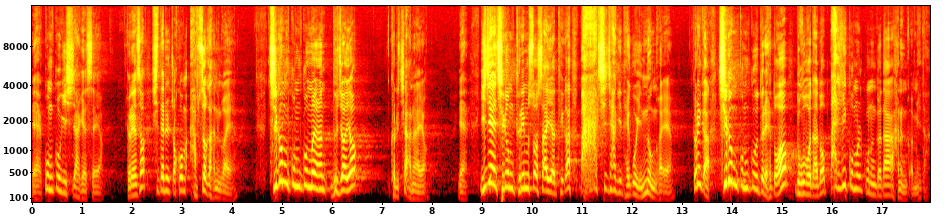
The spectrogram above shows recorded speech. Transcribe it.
예, 꿈꾸기 시작했어요. 그래서 시대를 조금 앞서가는 거예요. 지금 꿈꾸면 늦어요? 그렇지 않아요. 예. 이제 지금 드림 소사이어티가 막 시작이 되고 있는 거예요. 그러니까 지금 꿈꾸더라도 누구보다도 빨리 꿈을 꾸는 거다 하는 겁니다.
